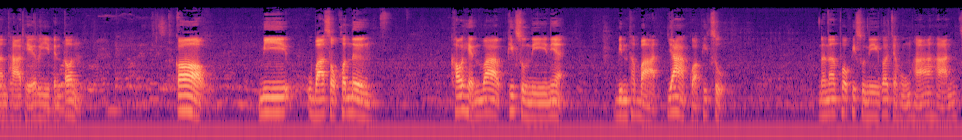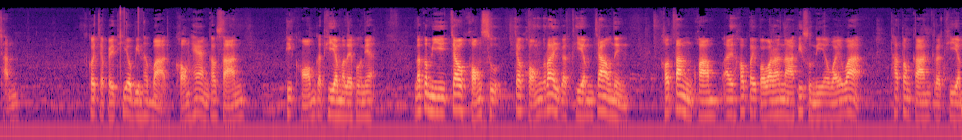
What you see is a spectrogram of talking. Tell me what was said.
นันทาเถรีเป็นต้น ก็มีอุบาสกคนหนึ่ง เขาเห็นว่าภิกษุณีเนี่ยบินทบาทยากกว่าภิกษุ ดังนั้นพวกภิกษุณีก็จะหุงหาอาหารฉัน ก็จะไปเที่ยวบินทบาทของแห้งข้าวสารพริกหอมกระเทียมอะไรพวกเนี้ย แล้วก็มีเจ้าของสุ เจ้าของไร่กระเทียมเจ้าหนึ่งเขาตั้งความไอเขาไปประวารณาภิกษุณีเอาไว้ว่า ถ้าต้องการกระเทียม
